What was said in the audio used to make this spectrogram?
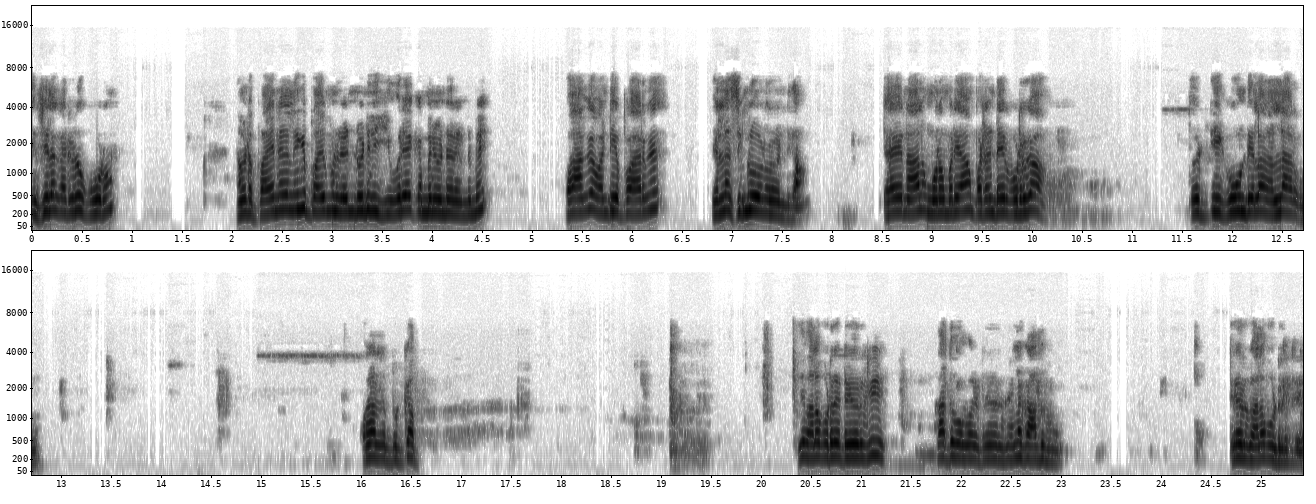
எஃப்சிலாம் கட்டி கூடும். நம்மளோட பதினேழுலேருந்து பதிமூணு ரெண்டு வண்டி நிற்கி ஒரே கம்பெனி வண்டி ரெண்டுமே. வாங்க வண்டியை பாருங்கள் எல்லாம் சிங்கிள் ஓனர் வண்டி தான் டயர் மூணு முறையாக பட்டன் டயர் போட்டிருக்கா? தொட்டி கூண்டு எல்லாம் நல்லா இருக்கும். Owner pickup. இது வலை போடுற டிரைவருக்கு காத்துப்போம் பாரு டிரைவருக்கு எல்லாம் காற்று போகும். டிரைவருக்கு வலை போட்டுருக்கு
